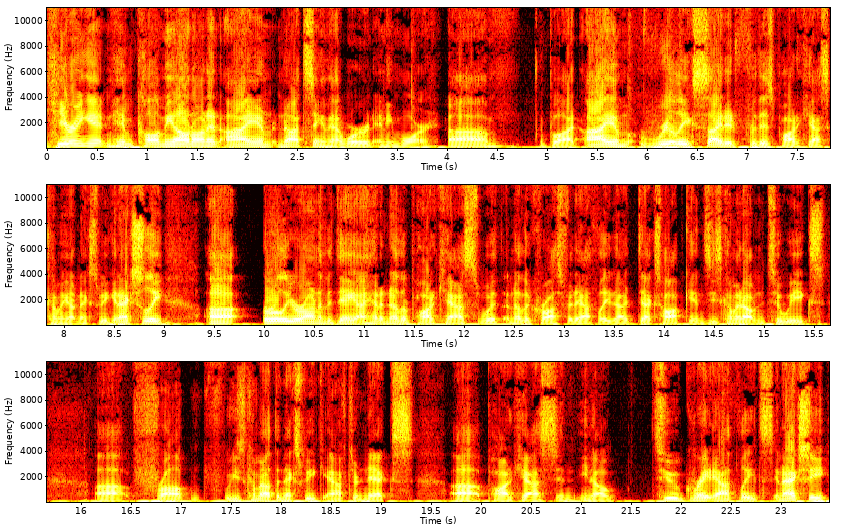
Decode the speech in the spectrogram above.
hearing it and him calling me out on it I am not saying that word anymore um, but I am really excited for this podcast coming out next week and actually uh, earlier on in the day, I had another podcast with another CrossFit athlete, uh, Dex Hopkins. He's coming out in two weeks. Uh, from he's coming out the next week after Nick's uh, podcast, and you know, two great athletes. And I actually,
